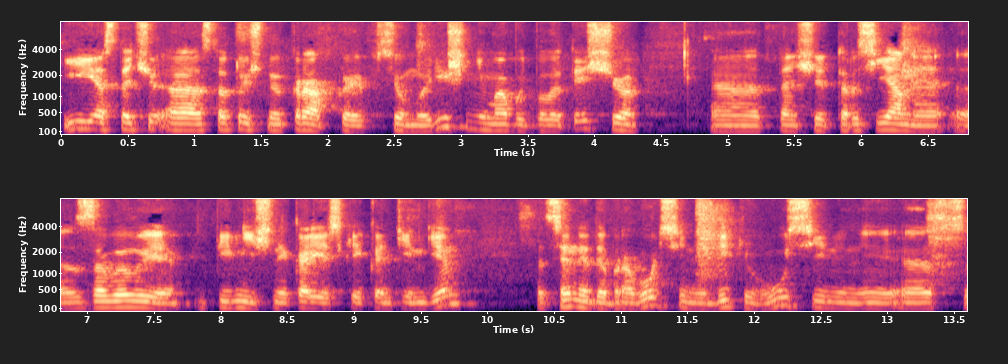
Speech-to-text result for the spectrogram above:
І остаточною крапкою в цьому рішенні, мабуть, було те, що е, значить, росіяни е, завели північний корейський контингент. Це не добровольці, не дикі гусі, не е, з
